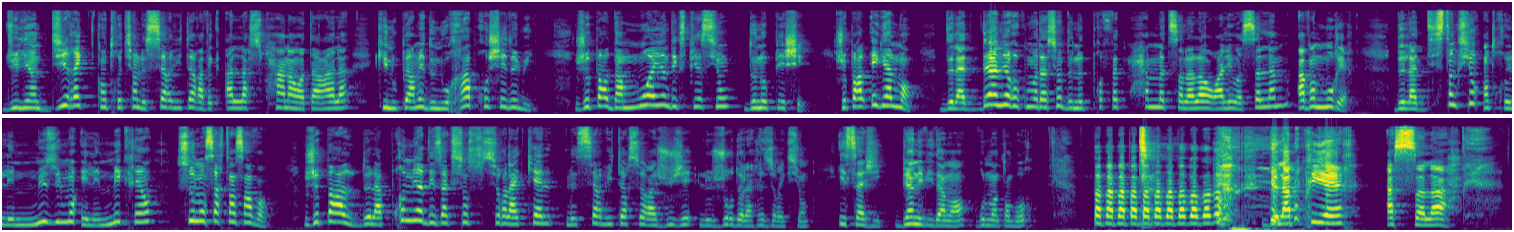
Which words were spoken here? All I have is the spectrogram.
du lien direct qu'entretient le serviteur avec Allah subhanahu wa ta'ala qui nous permet de nous rapprocher de lui. Je parle d'un moyen d'expiation de nos péchés. Je parle également de la dernière recommandation de notre prophète Muhammad sallallahu alayhi wa sallam avant de mourir, de la distinction entre les musulmans et les mécréants selon certains savants. Je parle de la première des actions sur laquelle le serviteur sera jugé le jour de la résurrection. Il s'agit bien évidemment, roulement de tambour, de la prière à salah.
